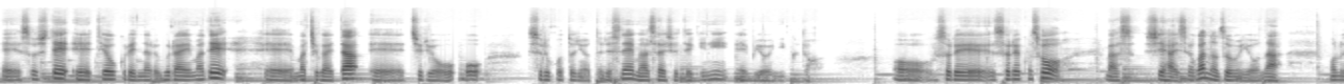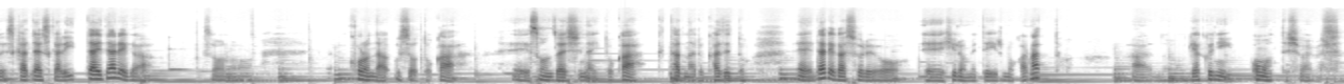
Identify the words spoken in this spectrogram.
え、そして、え手遅れになるぐらいまで、え間違えた、え治療をすることによってですね、まあ、最終的に、病院に行くと。それそれこそ、まあ、支配層が望むようなものですか？ら、ですから一体誰がそのコロナ嘘とか、えー、存在しないとか、単なる風邪と、えー、誰がそれを、えー、広めているのかなとあの逆に思ってしまいます。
